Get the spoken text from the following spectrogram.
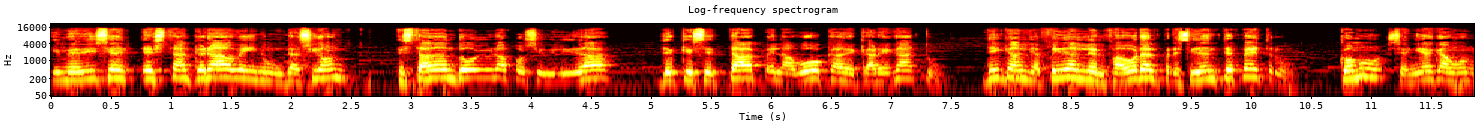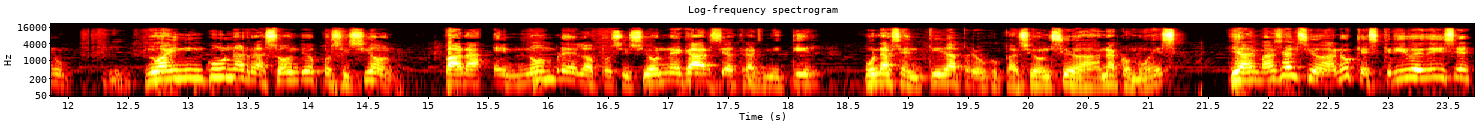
y me dicen, esta grave inundación está dando hoy una posibilidad de que se tape la boca de Caregato. Díganle, pídanle el favor al presidente Petro ¿Cómo se niega uno? No hay ninguna razón de oposición para, en nombre de la oposición, negarse a transmitir una sentida preocupación ciudadana como esa. Y además el ciudadano que escribe dice,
